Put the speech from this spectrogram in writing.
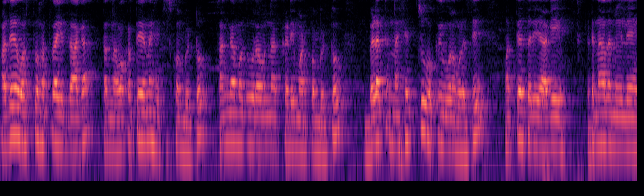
ಅದೇ ವಸ್ತು ಹತ್ತಿರ ಇದ್ದಾಗ ತನ್ನ ವಕ್ರತೆಯನ್ನು ಹೆಚ್ಚಿಸ್ಕೊಂಡ್ಬಿಟ್ಟು ಸಂಗಮ ದೂರವನ್ನು ಕಡಿಮೆ ಮಾಡ್ಕೊಂಡ್ಬಿಟ್ಟು ಬೆಳಕನ್ನು ಹೆಚ್ಚು ವಕ್ರೀಭವನಗೊಳಿಸಿ ಮತ್ತೆ ಸರಿಯಾಗಿ ರೆಟಿನಾದ ಮೇಲೆ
